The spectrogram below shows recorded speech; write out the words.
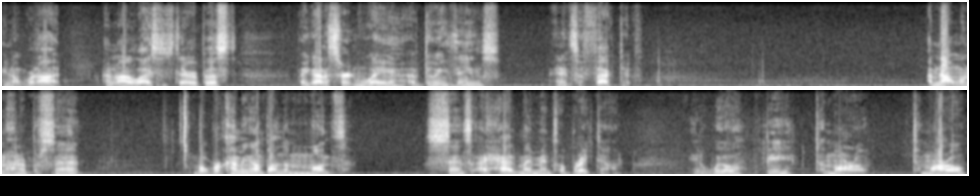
You know, we're not I'm not a licensed therapist. They got a certain way of doing things and it's effective. I'm not 100%, but we're coming up on the month since I had my mental breakdown. It will be tomorrow. Tomorrow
